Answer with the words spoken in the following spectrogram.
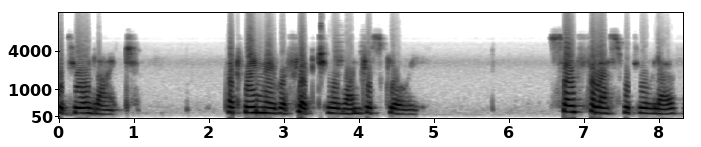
with your light, that we may reflect your wondrous glory. So fill us with your love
